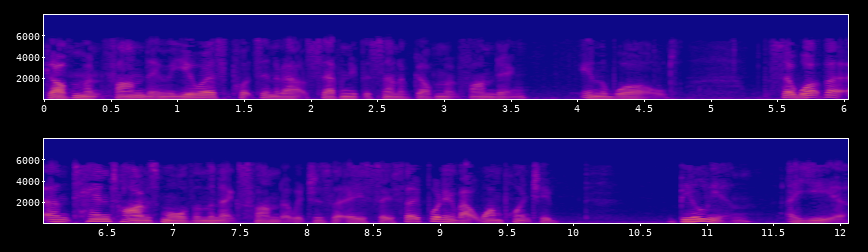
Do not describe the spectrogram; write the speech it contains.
government funding, the US puts in about 70% of government funding in the world. So what that, and 10 times more than the next funder, which is the EC. So they're putting about 1.2 billion a year.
